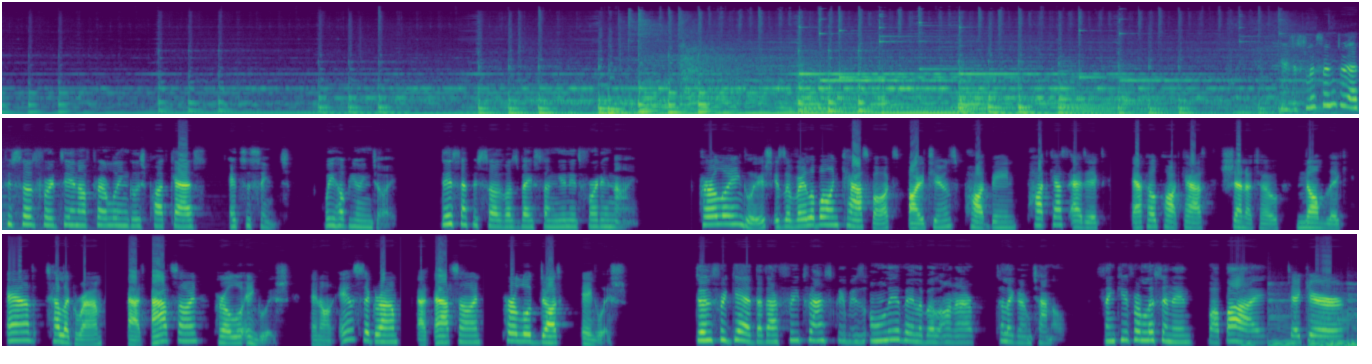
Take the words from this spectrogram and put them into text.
You just listened to episode 14 of Perlo English Podcast. It's a cinch. We hope you enjoyed. This episode was based on Unit 49. Perlo English is available on Castbox, iTunes, Podbean, Podcast Addict, Apple Podcast, Shenoto, Namlik, and Telegram at at sign Perlo English, and on Instagram at at sign Perlo.english. Don't forget that our free transcript is only available on our Telegram channel. Thank you for listening. Bye bye. Take care.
